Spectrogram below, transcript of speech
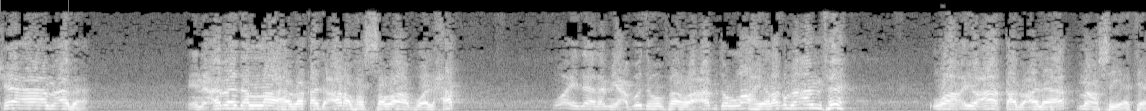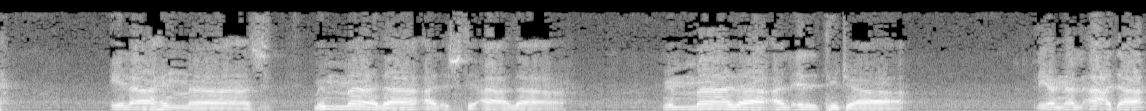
شاء أم أبى. إن عبد الله فقد عرف الصواب والحق وإذا لم يعبده فهو عبد الله رغم أنفه ويعاقب على معصيته. إله الناس من ماذا الاستعاذة؟ من ماذا الالتجاء؟ لأن الأعداء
